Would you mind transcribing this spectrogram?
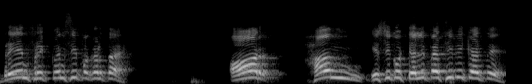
ब्रेन फ्रीक्वेंसी पकड़ता है। और हम इसी को टेलीपैथी भी कहते हैं।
